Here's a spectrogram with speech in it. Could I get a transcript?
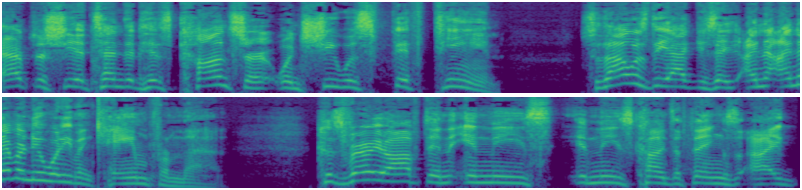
after she attended his concert when she was 15. So that was the accusation. I, I never knew what even came from that, because very often in these in these kinds of things, I,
